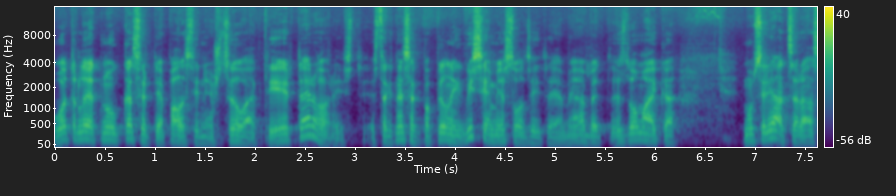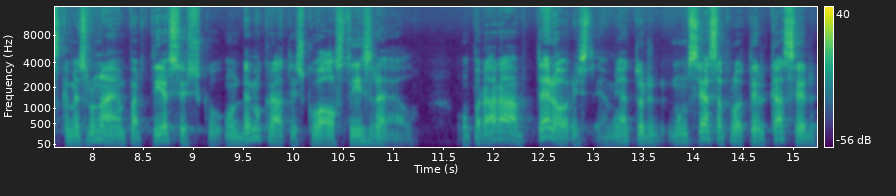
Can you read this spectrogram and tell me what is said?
Otra lieta, nu, kas ir tie palestīniešu cilvēki? Tie ir teroristi. Es tagad nesaku par pilnīgi visiem ieslodzītajiem, ja, bet es domāju, ka mums ir jāatcerās, ka mēs runājam par tiesisku un demokrātisku valsti Izrēlu un par arābu teroristiem. Ja? Tur mums jāsaprot, ir, kas, ir,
